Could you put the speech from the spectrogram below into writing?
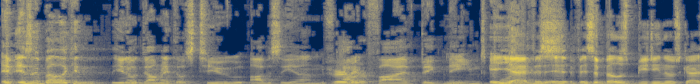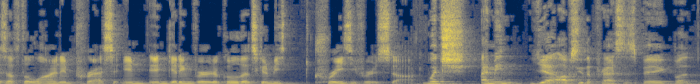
If Isabella can, you know, dominate those two, obviously, um, Verdi- power five, big named. Yeah, if, corners, if Isabella's beating those guys off the line and press and, and getting vertical, that's going to be crazy for his stock. which I mean, yeah, obviously the press is big, but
